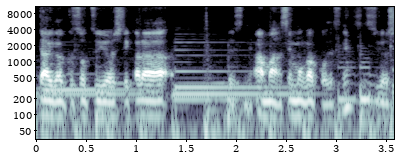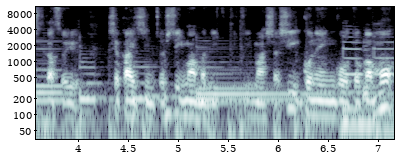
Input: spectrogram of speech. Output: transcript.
大学卒業してからですね、あまあ、専門学校ですね、卒業してからそういう社会人として今まで生きてきましたし、5年後とかも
